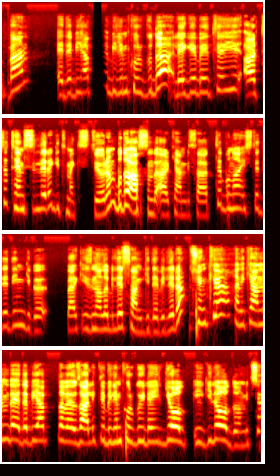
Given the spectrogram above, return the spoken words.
Ben edebiyat ve bilim kurguda LGBTİ artı temsillere gitmek istiyorum. Bu da aslında erken bir saatte. Buna işte dediğim gibi belki izin alabilirsem gidebilirim. Çünkü hani kendim de edebiyatla ve özellikle bilim kurguyla ilgi ol, ilgili olduğum için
